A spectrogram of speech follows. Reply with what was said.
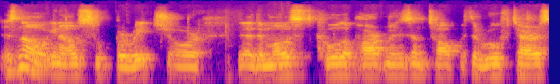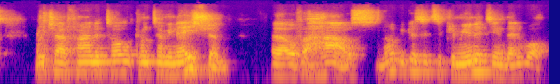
There's no, you know, super rich or the, the most cool apartment is on top with the roof terrace, which I find a total contamination uh, of a house, you know, because it's a community. And then what?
